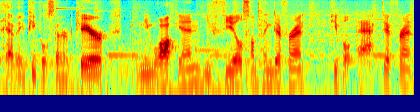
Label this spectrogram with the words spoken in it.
having people centered care. When you walk in, you feel something different, people act different.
